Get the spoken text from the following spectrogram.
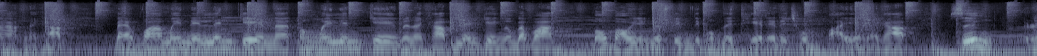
มากๆนะครับแบบว่าไม่เน้นเล่นเกมนะ ต้องไม่เล่นเกมเลยนะครับ เล่นเกมก็แบบว่าเบาๆ อย่างเดอะซิมที่ผมได้เทสให้ได้ชมไปนะครับ ซึ่งแร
